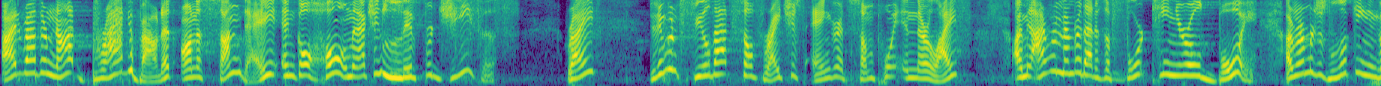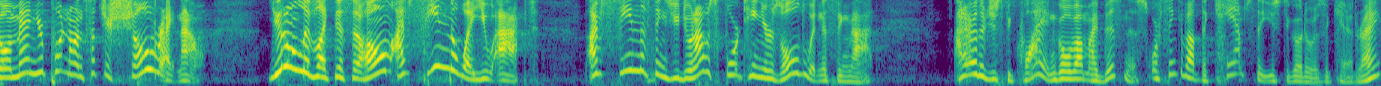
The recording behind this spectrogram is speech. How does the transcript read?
I'd rather not brag about it on a Sunday and go home and actually live for Jesus, right? Did anyone feel that self righteous anger at some point in their life? I mean, I remember that as a 14 year old boy. I remember just looking and going, man, you're putting on such a show right now. You don't live like this at home. I've seen the way you act, I've seen the things you do. And I was 14 years old witnessing that. I'd rather just be quiet and go about my business or think about the camps they used to go to as a kid, right?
